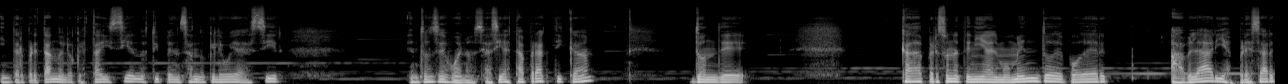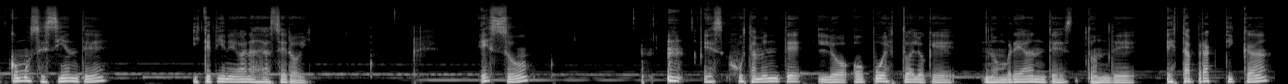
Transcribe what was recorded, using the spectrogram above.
interpretando lo que está diciendo, estoy pensando qué le voy a decir. Entonces, bueno, se hacía esta práctica donde cada persona tenía el momento de poder hablar y expresar cómo se siente y qué tiene ganas de hacer hoy. Eso es justamente lo opuesto a lo que nombré antes, donde esta práctica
